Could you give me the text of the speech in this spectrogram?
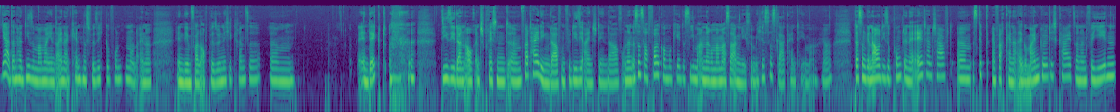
ja, dann hat diese Mama eben eine Erkenntnis für sich gefunden und eine in dem Fall auch persönliche Grenze ähm, entdeckt, die sie dann auch entsprechend ähm, verteidigen darf und für die sie einstehen darf. Und dann ist es auch vollkommen okay, dass sieben andere Mamas sagen, nee, für mich ist das gar kein Thema. Ja, das sind genau diese Punkte in der Elternschaft. Ähm, es gibt einfach keine Allgemeingültigkeit, sondern für jeden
